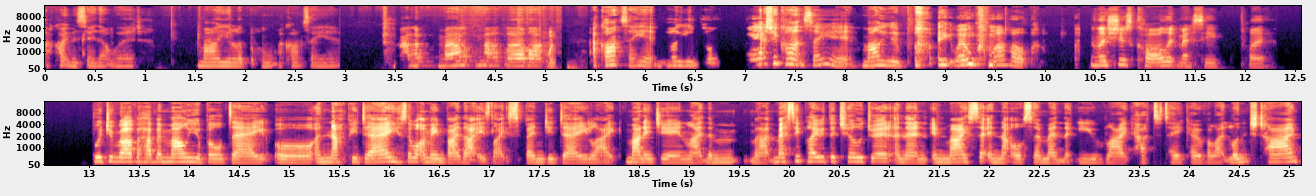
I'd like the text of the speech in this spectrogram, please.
I can't even say that word. Malleable. I can't say it. Mal- mal- mal- mal- I can't say it. Malleable. I actually can't say it. Malleable. It won't come out. Unless you just call it messy play. Would you rather have a malleable day or a nappy day? So what I mean by that is like spend your day like managing like the like messy play with the children, and then in my setting that also meant that you like had to take over like lunchtime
